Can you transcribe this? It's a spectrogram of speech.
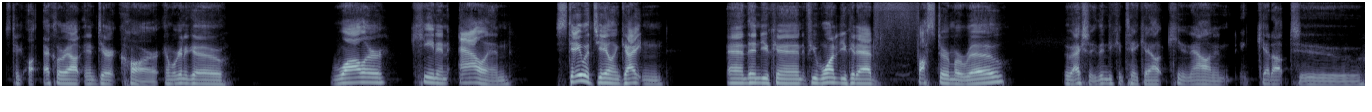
Let's take Ekeler out and Derek Carr, and we're gonna go Waller, Keenan Allen, stay with Jalen Guyton, and then you can, if you wanted, you could add Foster Moreau. Who actually then you can take out Keenan Allen and, and get up to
